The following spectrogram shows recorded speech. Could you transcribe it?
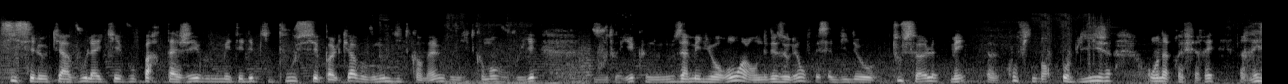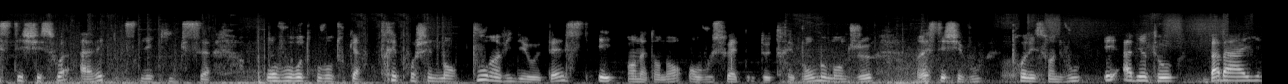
Si c'est le cas, vous likez, vous partagez, vous nous mettez des petits pouces, si c'est pas le cas, vous nous le dites quand même, vous nous dites comment vous voudriez que nous nous améliorons. Alors on est désolé, on fait cette vidéo tout seul, mais euh, confinement oblige, on a préféré rester chez soi avec SnakeX. On vous retrouve en tout cas prochainement pour un vidéo test et en attendant, on vous souhaite de très bons moments de jeu. Restez chez vous, prenez soin de vous et à bientôt. Bye bye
